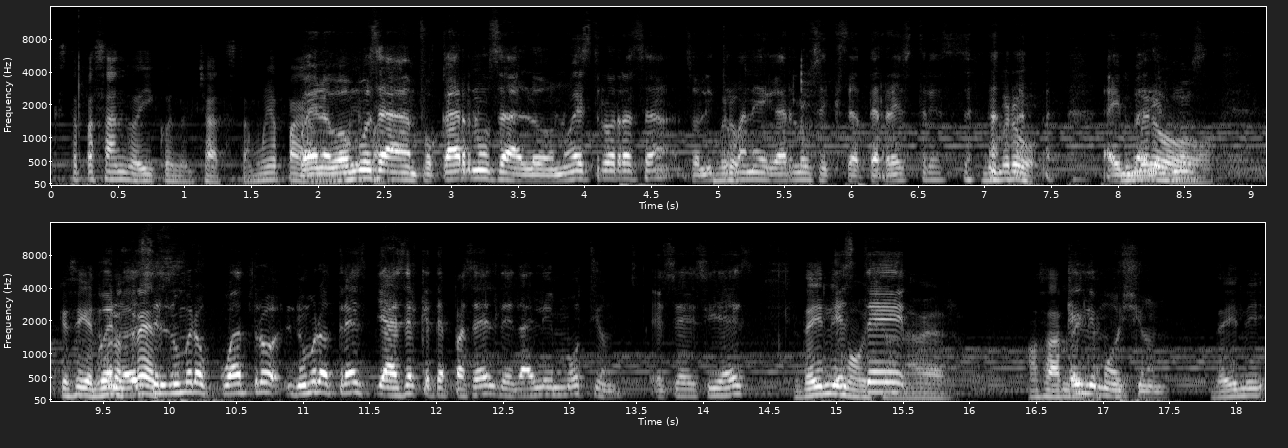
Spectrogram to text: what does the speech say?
¿Qué está pasando ahí con el chat? Está muy apagado. Bueno, vamos apagado. a enfocarnos a lo nuestro, raza. Solito Número- van a llegar los extraterrestres Número, a número... ¿Qué sigue? Bueno, número es 3. el número 4. El número 3 ya es el que te pasé, el de Daily Motion. Ese sí es. Daily este- Motion, a ver. Vamos a darle. Daily Motion. Daily,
